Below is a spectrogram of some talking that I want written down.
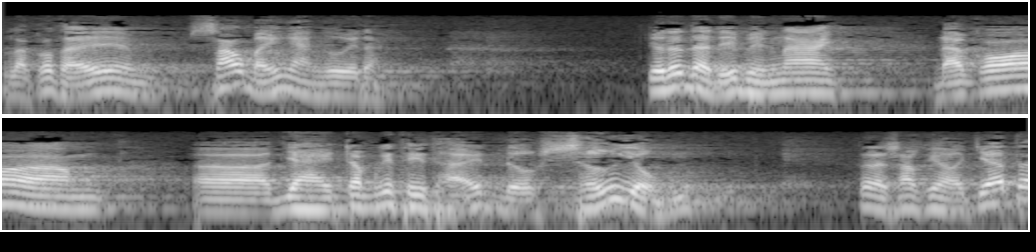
là có thể sáu bảy ngàn người rồi cho đến thời điểm hiện nay đã có uh, uh, vài trăm cái thi thể được sử dụng. Tức là sau khi họ chết đó,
